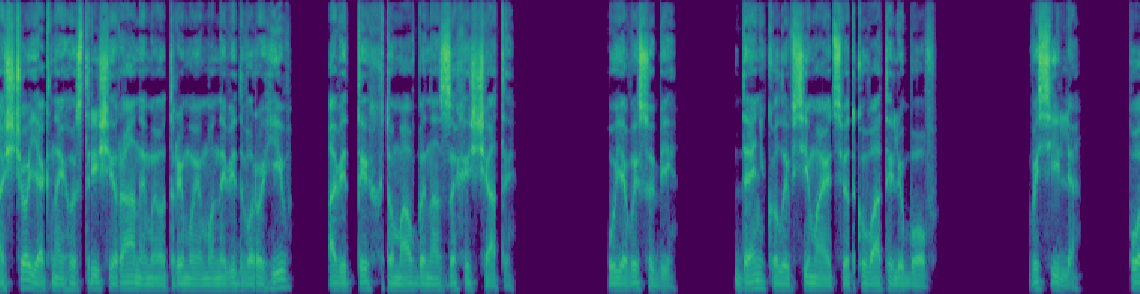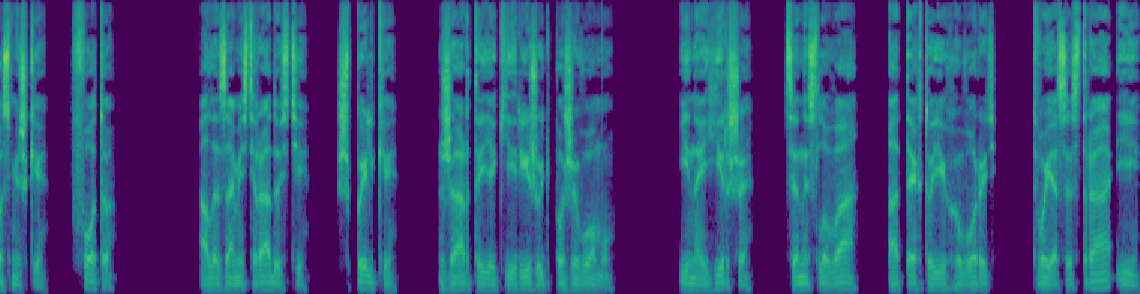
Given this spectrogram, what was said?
А що як найгостріші рани ми отримуємо не від ворогів, а від тих, хто мав би нас захищати? Уяви собі день, коли всі мають святкувати любов, весілля, посмішки, фото. Але замість радості шпильки, жарти, які ріжуть по-живому. І найгірше це не слова, а те, хто їх говорить твоя сестра і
